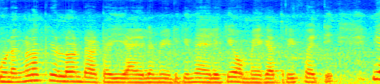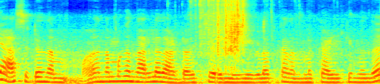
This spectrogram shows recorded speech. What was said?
ഗുണങ്ങളൊക്കെ ഉള്ളതുകൊണ്ടാട്ടോ ഈ അയല മേടിക്കുന്നത് അയലയ്ക്ക് ഒമേഗ ത്രീ ഫാറ്റി ഈ ആസിഡ് നമുക്ക് നല്ലതാട്ടോ ചെറുമീനുകളൊക്കെ നമ്മൾ കഴിക്കുന്നത്.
